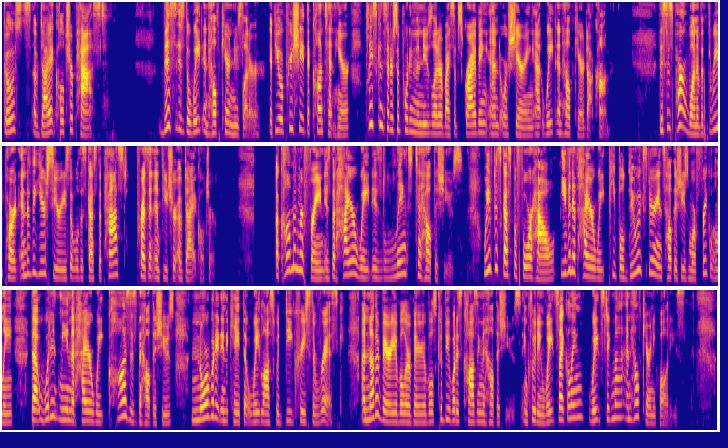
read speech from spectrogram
Ghosts of Diet Culture Past. This is the Weight and Healthcare newsletter. If you appreciate the content here, please consider supporting the newsletter by subscribing and or sharing at weightandhealthcare.com. This is part 1 of a three-part end of the year series that will discuss the past, present, and future of diet culture. A common refrain is that higher weight is linked to health issues. We've discussed before how, even if higher weight people do experience health issues more frequently, that wouldn't mean that higher weight causes the health issues, nor would it indicate that weight loss would decrease the risk. Another variable or variables could be what is causing the health issues, including weight cycling, weight stigma, and healthcare inequalities.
